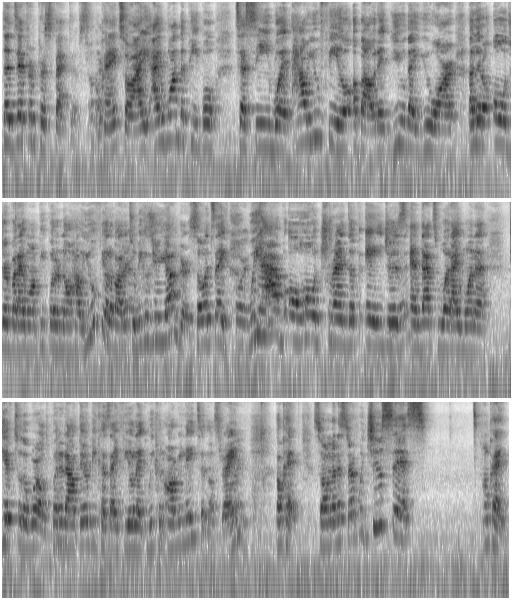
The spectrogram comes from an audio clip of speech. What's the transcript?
the different perspectives okay. Okay. so I, I want the people to see what how you feel about it you that you are a little older but i want people to know how you feel about it too because you're younger so it's like we have a whole trend of ages Yeah. and that's what i want to give to the world put it out there because i feel like we can all relate to this Of right. Okay, so I'm gonna start with you, sis. Okay,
